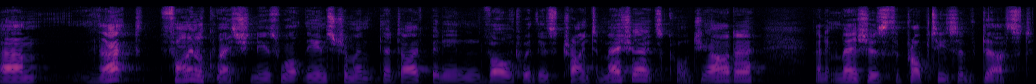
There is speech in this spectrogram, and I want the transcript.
um, that final question is what the instrument that I've been involved with is trying to measure. It's called GIADA, and it measures the properties of dust.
